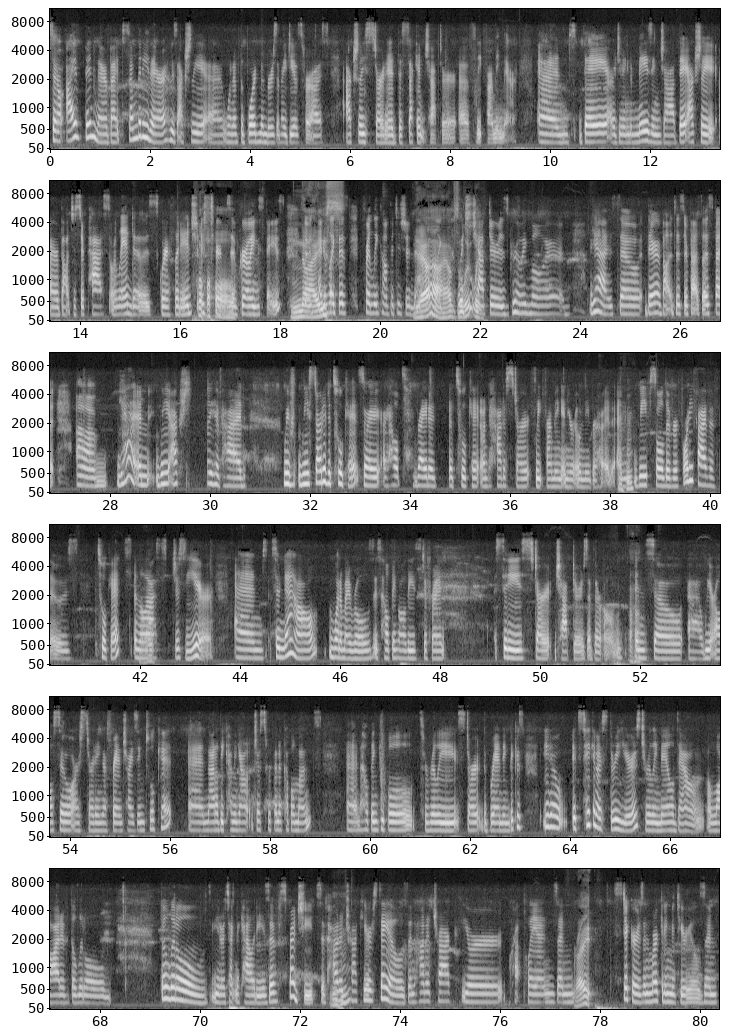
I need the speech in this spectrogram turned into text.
so I've been there, but somebody there who's actually uh, one of the board members of Ideas for Us actually started the second chapter of fleet farming there. And they are doing an amazing job. They actually are about to surpass Orlando's square footage in terms of oh. growing space. Nice. So it's kind of like this friendly competition now. Yeah, like absolutely. Which chapter is growing more? And, yeah, so they're about to surpass us. But um, yeah, and we actually have had we've we started a toolkit. So I, I helped write a, a, toolkit on how to start fleet farming in your own neighborhood, and mm-hmm. we've sold over 45 of those toolkits in the wow. last just year. And so now one of my roles is helping all these different cities start chapters of their own. Uh-huh. And so uh, we are also are starting a franchising toolkit, and that'll be coming out just within a couple months and helping people to really start the branding because you know it's taken us three years to really nail down a lot of the little the little you know technicalities of spreadsheets of how mm-hmm. to track your sales and how to track your crop plans and right stickers and marketing materials and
